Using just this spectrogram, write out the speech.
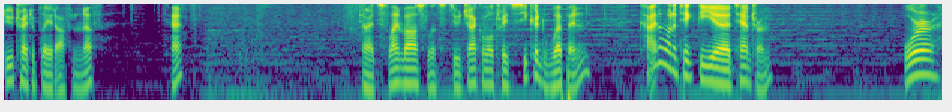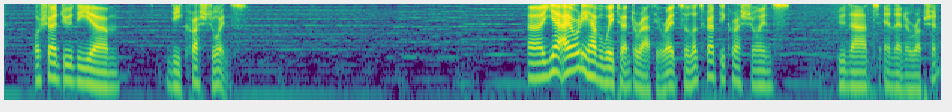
do try to play it often enough. Okay. Alright, Slime Boss. Let's do Jack of all trades. Secret Weapon. Kind of want to take the uh, Tantrum. Or, or should I do the, um, the Crush Joints? Uh, yeah, I already have a way to enter Wrathia, right? So let's grab the Crush Joints, do that, and then Eruption.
